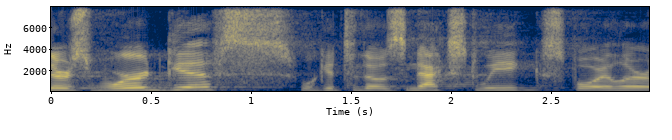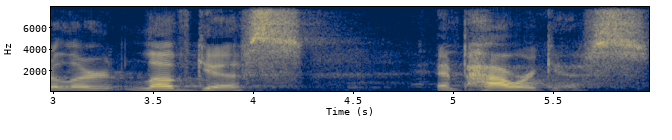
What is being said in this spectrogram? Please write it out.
There's word gifts, we'll get to those next week, spoiler alert, love gifts, and power gifts.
